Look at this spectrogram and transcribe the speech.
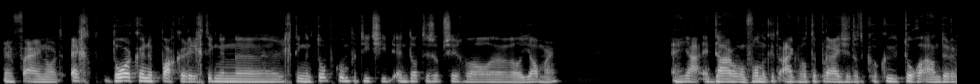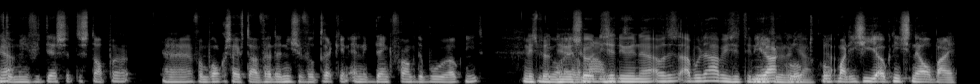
en Feyenoord, echt door kunnen pakken richting een, eh, richting een topcompetitie. En dat is op zich wel, eh, wel jammer. En ja, en daarom vond ik het eigenlijk wel te prijzen dat Cocu toch aandurfde Ja. om in Vitesse te stappen. Eh, Van Bronckhorst heeft daar verder niet zoveel trek in. En ik denk Frank de Boer ook niet. Die, speelt Nu zo, die zit nu in, wat is het, Abu Dhabi zit nu Ja, natuurlijk. klopt, klopt. Maar die zie je ook niet snel bij,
